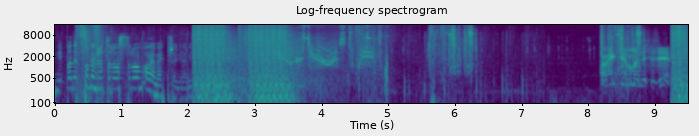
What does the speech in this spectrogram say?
Nie, potem- powiem, że to trollowałem jak przegram. gentlemen, this is it.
